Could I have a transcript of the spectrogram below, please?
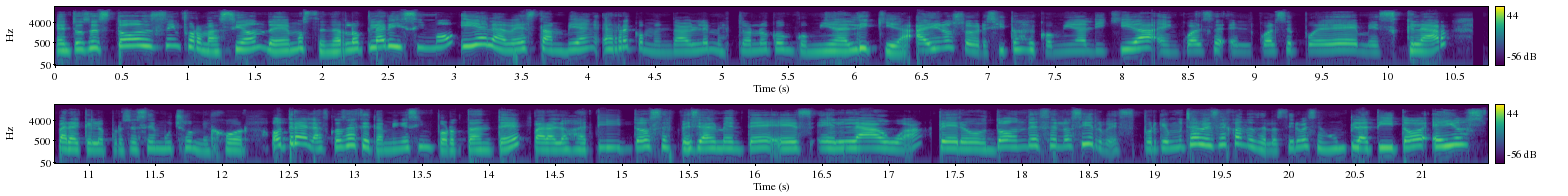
Entonces, toda esa información debemos tenerlo clarísimo y a la vez también es recomendable mezclarlo con comida líquida. Hay unos sobrecitos de comida líquida en cual se- el cual se puede mezclar para que lo procese mucho mejor. Otra de las cosas que también es importante para los gatitos especialmente es el agua, pero ¿dónde se lo sirves? Porque muchas veces cuando se lo sirves en un platito, ellos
